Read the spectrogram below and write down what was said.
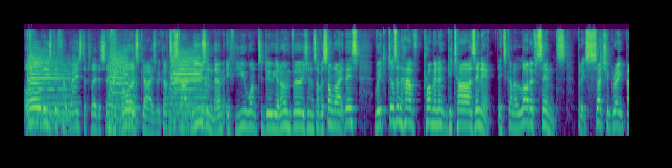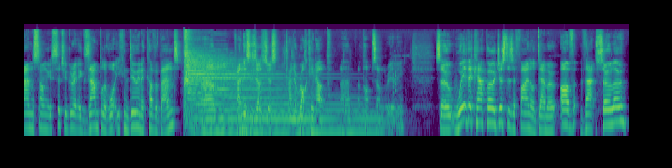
all these different ways to play the same chords, guys. We've got to start using them if you want to do your own versions of a song like this, which doesn't have prominent guitars in it. It's got a lot of synths, but it's such a great band song. It's such a great example of what you can do in a cover band. Um, and this is us just kind of rocking up um, a pop song, really. So with a capo, just as a final demo of that solo,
